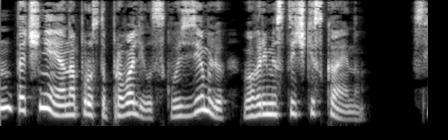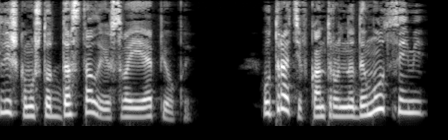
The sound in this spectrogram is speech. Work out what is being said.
Ну, точнее, она просто провалилась сквозь землю во время стычки с Каином. Слишком уж тот достал ее своей опекой. Утратив контроль над эмоциями,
